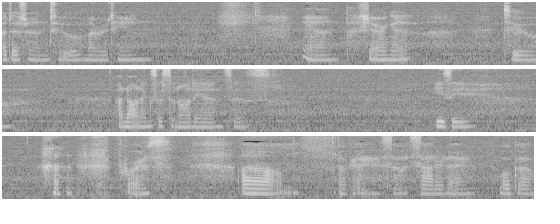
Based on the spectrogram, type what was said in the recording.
addition to my routine and sharing it to a non existent audience is easy of course. Um, okay, so it's Saturday. Woke up,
